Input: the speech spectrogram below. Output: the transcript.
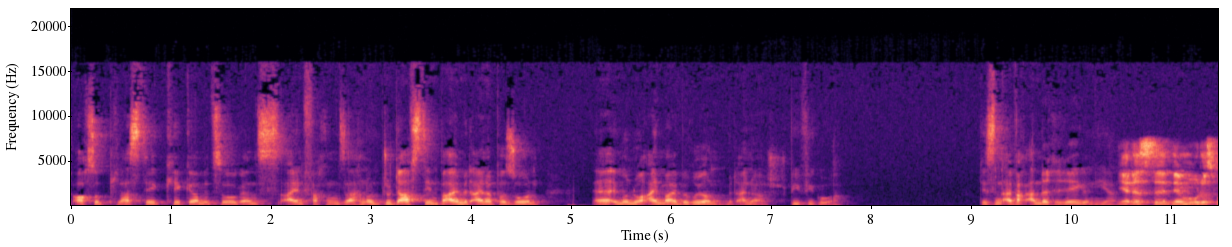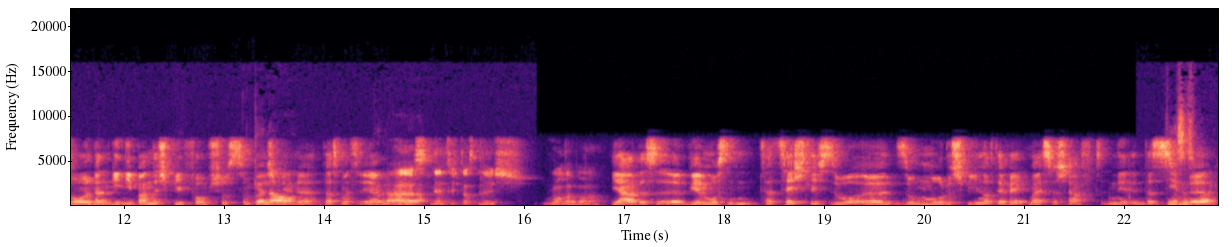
auch so Plastikkicker mit so ganz einfachen Sachen. Und du darfst den Ball mit einer Person äh, immer nur einmal berühren, mit einer Spielfigur. Das sind einfach andere Regeln hier. Ja, das ist äh, der Modus, wo man dann gegen die Bande spielt vorm Schuss zum Beispiel, Genau. ne? Dass man es eher. Genau. Ah, das ja. nennt sich das nicht Rollerball? Ja, das, äh, wir mussten tatsächlich so, äh, so einen Modus spielen auf der Weltmeisterschaft. Ne, Das ist Dieses so eine, Mal?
